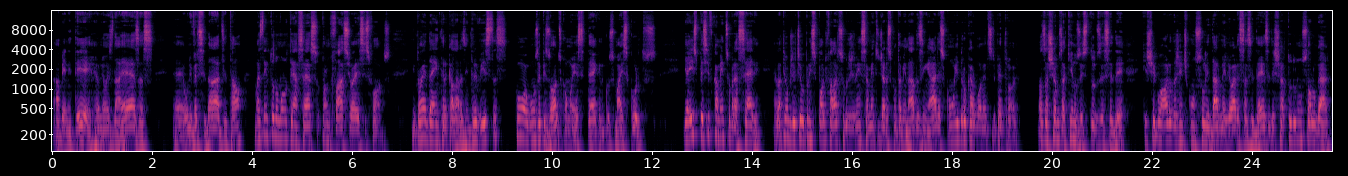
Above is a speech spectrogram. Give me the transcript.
a BNT, reuniões da ESAS, eh, universidades e tal, mas nem todo mundo tem acesso tão fácil a esses fóruns. Então a ideia é intercalar as entrevistas com alguns episódios como esse, técnicos mais curtos. E aí, especificamente sobre a série, ela tem o objetivo principal de falar sobre o gerenciamento de áreas contaminadas em áreas com hidrocarbonetos de petróleo. Nós achamos aqui nos estudos ECD que chegou a hora da gente consolidar melhor essas ideias e deixar tudo num só lugar,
